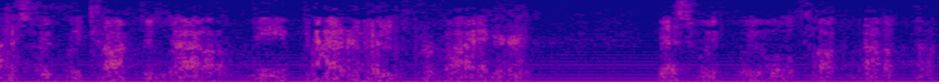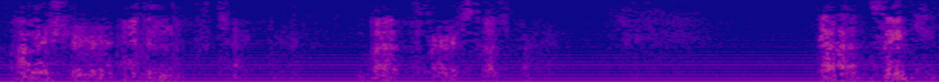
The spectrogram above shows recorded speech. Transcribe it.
last week we talked about the pattern and provider. This week we will talk about the punisher and the protector. But first, let's pray. God, thank you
